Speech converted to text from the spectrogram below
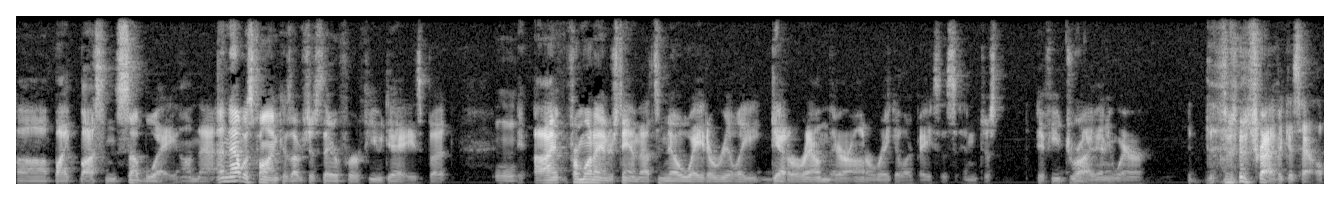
uh, by bus and subway on that, and that was fine because I was just there for a few days. But Mhm. I, from what I understand, that's no way to really get around there on a regular basis. And just if you drive anywhere, the traffic is hell,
